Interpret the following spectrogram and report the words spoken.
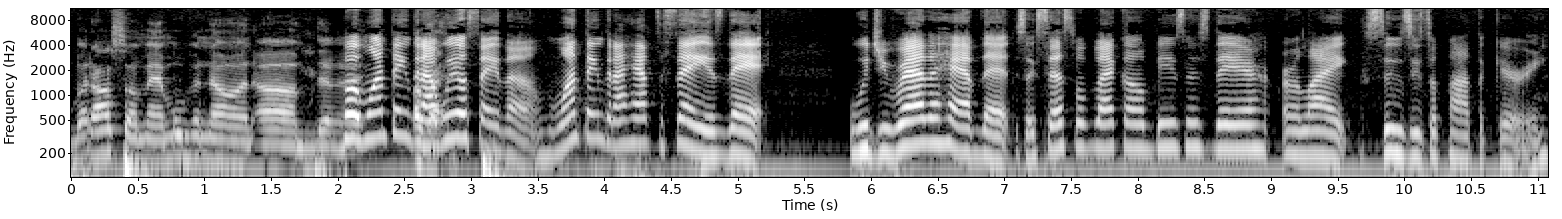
but also, man, moving on. Um, the, But one thing that I will say though, one thing that I have to say is that would you rather have that successful black owned business there or like Susie's apothecary?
